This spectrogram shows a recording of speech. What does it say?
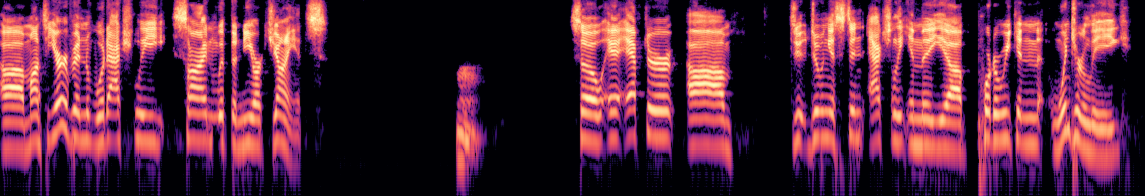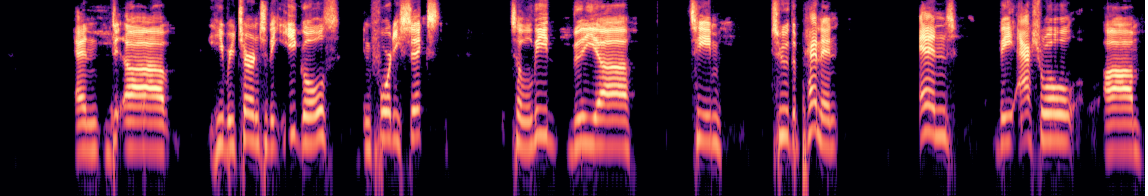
uh, Monte Irvin would actually sign with the New York Giants. Hmm. So a- after um, do- doing a stint actually in the uh, Puerto Rican Winter League, and uh, he returned to the Eagles in '46 to lead the uh, team to the pennant and the actual. Um,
